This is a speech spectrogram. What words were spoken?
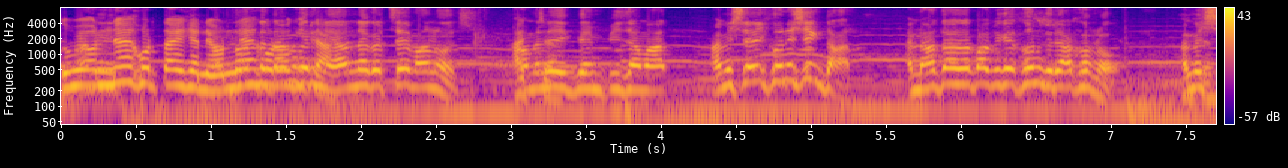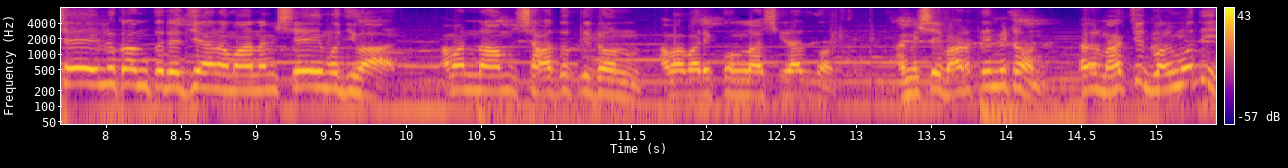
তুমি অন্যায় করতে এখানে অন্যায় করো কিতা? অন্যায় করছে মানুষ। আমি আচ্ছা। এই এমপি জামাত। আমি সেই খনি শিকদার। আমি হাজার হাজার পাবলিকে খুন করি এখনও। আমি আচ্ছা। সেই লোকান্তরে জিয়া রহমান আমি সেই মজিবার। আমার নাম শাহাদত লিটন আমার বাড়ি খুলনা সিরাজগঞ্জ। আমি সেই ভারতের মিটন। এখন মাকসুদ ভাই মোদি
